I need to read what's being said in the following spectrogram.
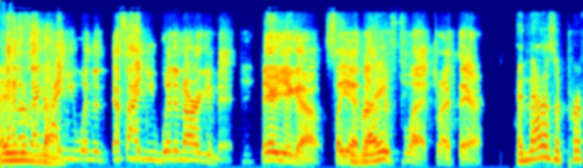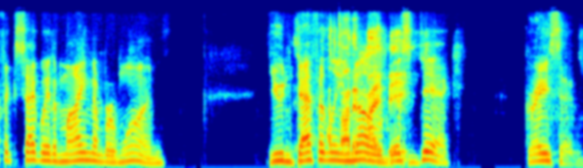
I That is remember like that. how you win. An, that's how you win an argument. There you go. So yeah, that's Right? your flex right there. and that is a perfect segue to my number one. You definitely know this Dick Grayson.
